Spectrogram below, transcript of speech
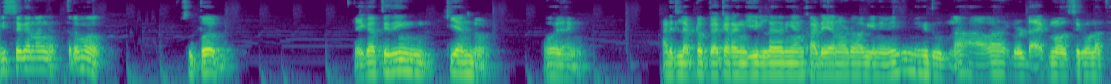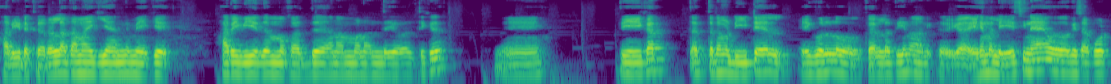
විස්ස ගනන් ඇතරම සුප ඒකත් ඉතින් කියන්න ඕයන් අනි ලප්ටොප කරන් ගිල්ල නියන් කඩයනට ගෙනවේ මේ දුන්න. ආවා. ඩයික්නෝසකුණත් හරිට කරලා තමයි කියන්න මේක හරි වියද මොකක්ද අනම් මනන්දයවල්තික මේ ඒකත් ඇත්තටම ඩීටේල් ඒගොල්ලෝ කරලා තියෙන අනික එහෙම ලේසි නෑ ඔයගේ සපෝට්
